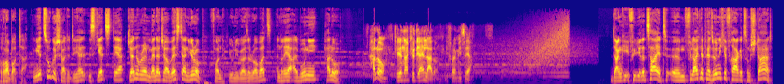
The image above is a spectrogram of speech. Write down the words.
Roboter. Mir zugeschaltet ist jetzt der General Manager Western Europe von Universal Robots, Andrea Alboni. Hallo. Hallo, vielen Dank für die Einladung. Ich freue mich sehr. Danke für Ihre Zeit. Ähm, vielleicht eine persönliche Frage zum Start.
